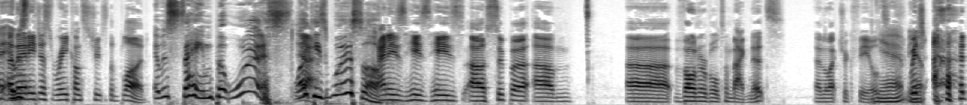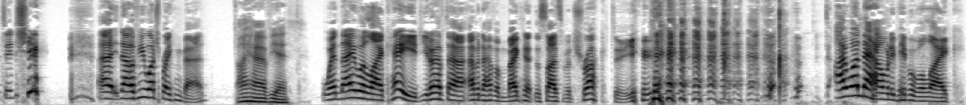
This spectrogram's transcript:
yeah, and was- then he just reconstitutes the blood. It was same but worse. Like Yeah. he's worse off. and he's he's he's uh, super um uh vulnerable to magnets and electric fields. Yeah, Which did you? Uh, now, if you watch Breaking Bad, I have yes. when they were like, "Hey, you don't have to ha- happen to have a magnet the size of a truck, do you?" I wonder how many people were like,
